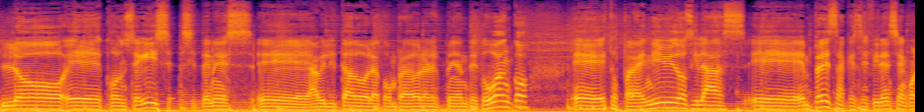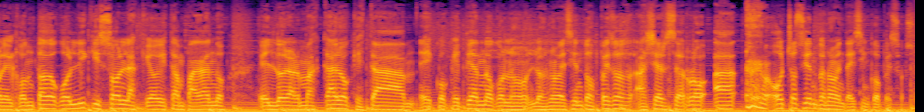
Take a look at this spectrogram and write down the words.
Lo eh, conseguís si tenés eh, habilitado la compra de dólares mediante tu banco. Esto es para individuos y las empresas que se financian con el contado con liqui son las que hoy están pagando el dólar más caro que está eh, coqueteando con lo- los 900 pesos. Ayer cerró a 895 pesos.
